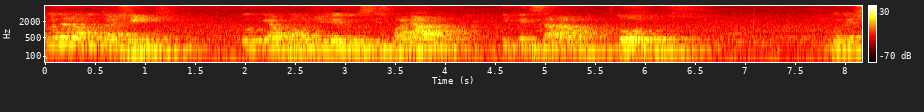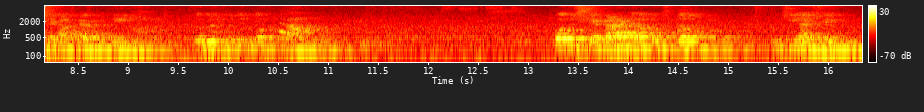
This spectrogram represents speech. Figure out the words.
quando era muita gente, porque a fama de Jesus se espalhava e que ele sarava todos que pudessem chegar perto dele, sobretudo tocado. Quando chegaram aquela multidão, não tinha jeito.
